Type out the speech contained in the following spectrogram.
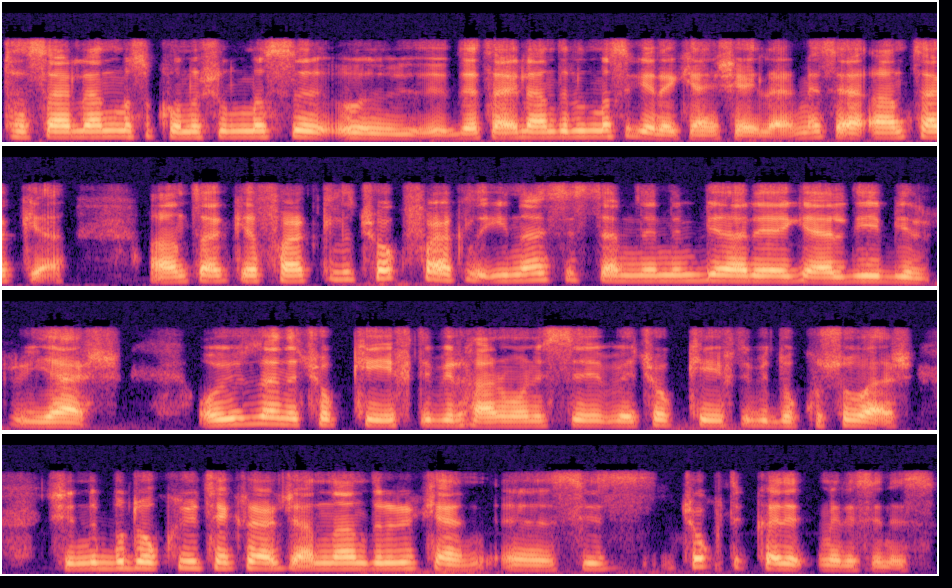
tasarlanması, konuşulması, detaylandırılması gereken şeyler. Mesela Antakya. Antakya farklı, çok farklı inanç sistemlerinin bir araya geldiği bir yer. O yüzden de çok keyifli bir harmonisi ve çok keyifli bir dokusu var. Şimdi bu dokuyu tekrar canlandırırken e, siz çok dikkat etmelisiniz.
